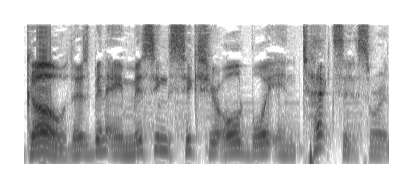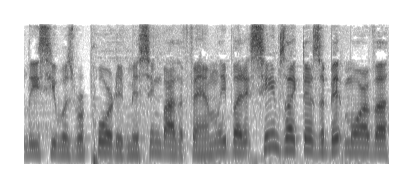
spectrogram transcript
go. There's been a missing six year old boy in Texas, or at least he was reported missing by the family, but it seems like there's a bit more of a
